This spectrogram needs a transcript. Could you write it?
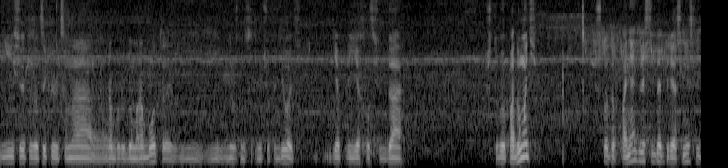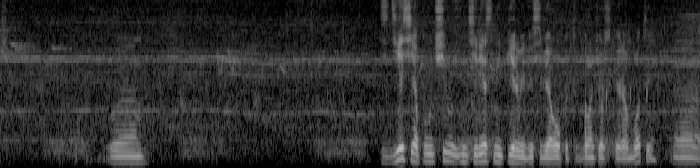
И все это зацикливается на работу, дом, работа, и, и нужно с этим что-то делать. Я приехал сюда, чтобы подумать, что-то понять для себя, переосмыслить. Здесь я получил интересный первый для себя опыт волонтерской работы, э,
